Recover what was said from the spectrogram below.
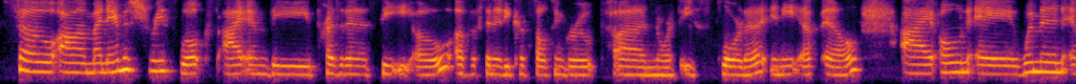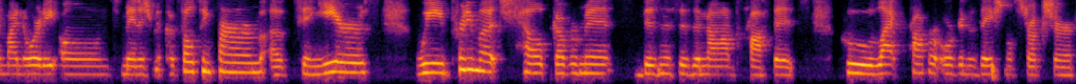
so um, my name is Cherise Wilkes. I am the president and CEO of Affinity Consulting Group, uh, Northeast Florida, NEFL. I own a women and minority owned management consulting firm of 10 years. We pretty much help governments, businesses, and nonprofits who lack proper organizational structure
